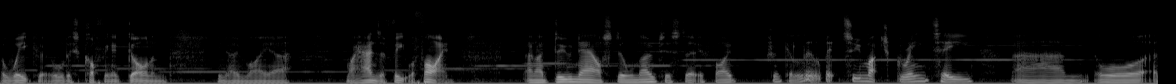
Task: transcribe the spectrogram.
a, week, all this coughing had gone, and you know my uh, my hands and feet were fine. And I do now still notice that if I drink a little bit too much green tea um, or uh,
